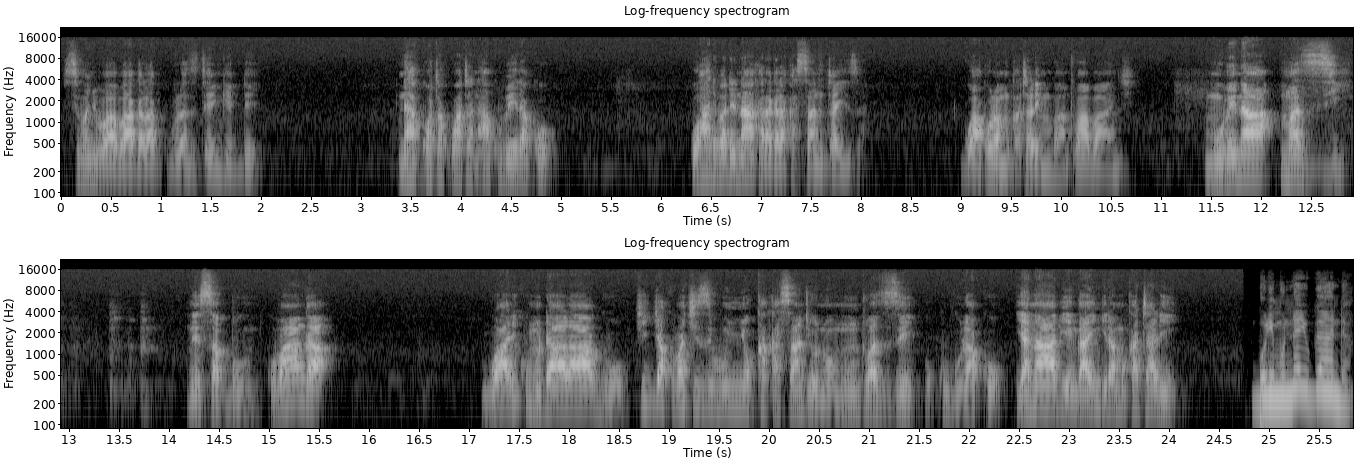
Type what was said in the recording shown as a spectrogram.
simanyi baba baagala kugula zitengedde. N'akwatakwata n'akubeerako. Wandibadde n'akalagala ka sanitizer gwakola mu katale mu bantu abangi. Mube n'amazzi ne sabbuuni. Kubanga gwali ku mudaala gwo kijja kuba kizibu nnyo kakasa nti ono omuntu azze okugulako. Yanaabye ng'ayingira mu katale. Buli munnayuganda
